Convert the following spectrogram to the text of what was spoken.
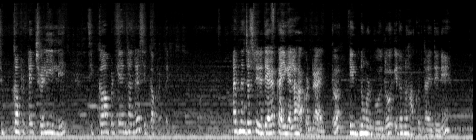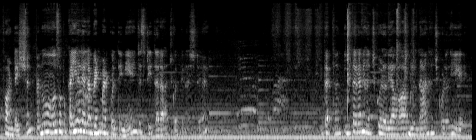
ಸಿಕ್ಕಾಪಟ್ಟೆ ಚಳಿ ಇಲ್ಲಿ. ಸಿಕ್ಕಾಪಟ್ಟೆ ಅಂತಂದ್ರೆ ಸಿಕ್ಕಾಪಟ್ಟೆ. ಅದನ್ನ ಜಸ್ಟ್ ಇರುತ್ತೆ. ಯಾಕೆ ಕೈಗೆಲ್ಲ ಹಾಕೊಂಡ್ರೆ ಆಯ್ತು. ಇದ್ ನೋಡ್ಬೋದು. ಇದನ್ನು ಹಾಕೋತಾ ಇದ್ದೀನಿ. ಫೌಂಡೇಶನ್ ನಾನು ಸ್ವಲ್ಪ ಕೈಯಲ್ಲೆಲ್ಲ ಬೆಂಡ್ ಮಾಡ್ಕೊಳ್ತೀನಿ. ಜಸ್ಟ್ ಈ ತರ ಹಚ್ಕೊತೀನಿ ಅಷ್ಟೇ. ಈ ತರ ಈ ತರನೇ ಹಚ್ಕೊಳ್ಳೋದು ಯಾವಾಗ್ಲೂ. ನಾನ್ ಹಚ್ಕೊಳ್ಳೋದು ಹೀಗೆ.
